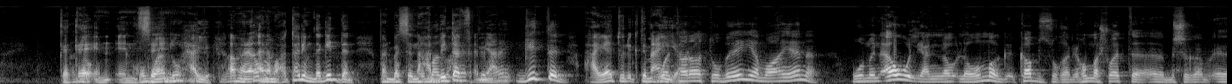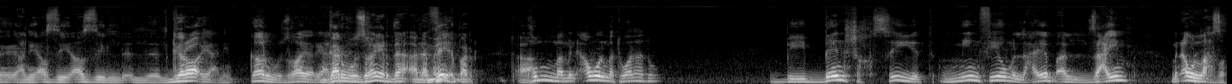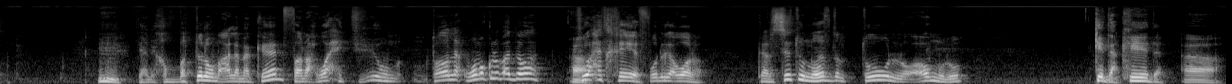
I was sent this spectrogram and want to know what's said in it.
ككائن إنساني حي. أنا أنا. محترم ده جدا. فبس أنا حبيت أفهم يعني. جدا. حياته الاجتماعية. وتراتبية معينة. ومن أول يعني لو لو هم cubs صغيرين هم شوية آه، مش آه، يعني قصدي قصدي ال- ال- الجراء يعني. جرو صغير يعني. جرو صغير ده لما ذئب. يكبر. آه. هم من أول ما اتولدوا بيبان شخصية مين فيهم اللي هيبقى الزعيم من أول لحظة. يعني خبطت لهم على مكان فراح واحد فيهم طالع وهم كلهم قد آه. في واحد خاف ورجع ورا. كارثته إنه يفضل طول عمره كده. كده. آه.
